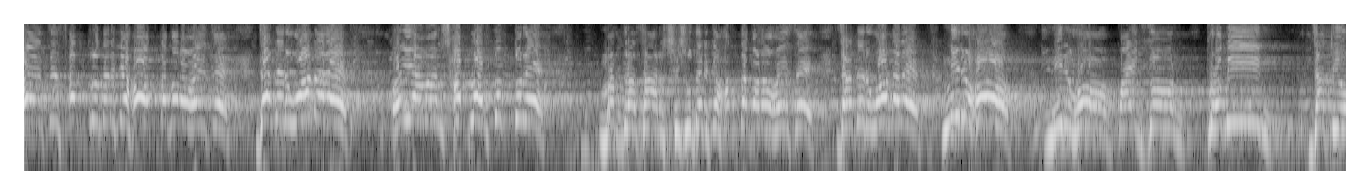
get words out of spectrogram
হয়েছে, ছাত্রদেরকে হত্যা হয়েছে, যাদের চত্বরে মাদ্রাসার শিশুদেরকে হত্যা করা হয়েছে, যাদের কয়েকজন প্রবীণ জাতীয়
